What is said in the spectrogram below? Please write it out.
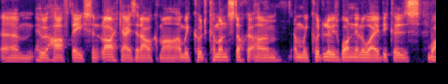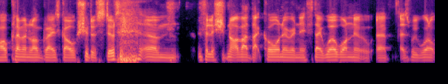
um, who are half decent, like AZ Alkmaar, and we could come unstuck at home and we could lose 1 0 away because while Clement Lenglet's goal should have stood, um, Villa should not have had that corner. And if they were 1 0, uh, as we were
